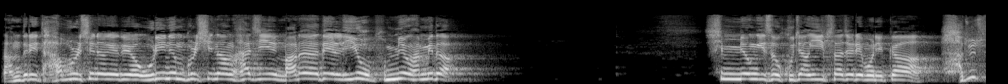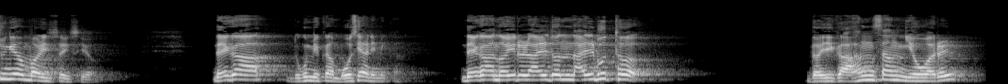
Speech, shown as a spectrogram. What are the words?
남들이 다 불신앙에 되어 우리는 불신앙하지 말아야 될 이유 분명합니다. 신명기서 9장 24절에 보니까 아주 중요한 말이 써 있어요. 내가 누굽니까? 모세 아닙니까? 내가 너희를 알던 날부터 너희가 항상 여호와를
